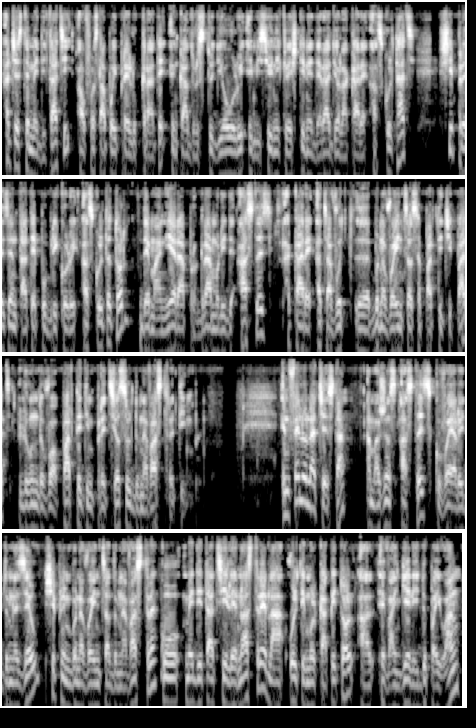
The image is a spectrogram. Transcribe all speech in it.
Aceste meditații au fost apoi prelucrate în cadrul studioului emisiunii creștine de radio la care ascultați și prezentate publicului ascultător de maniera programului de astăzi la care ați avut uh, bunăvoința să participați luându-vă o parte din prețiosul dumneavoastră timp. În felul acesta, am ajuns astăzi cu voia lui Dumnezeu și prin bunăvoința dumneavoastră cu meditațiile noastre la ultimul capitol al Evangheliei după Ioan,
